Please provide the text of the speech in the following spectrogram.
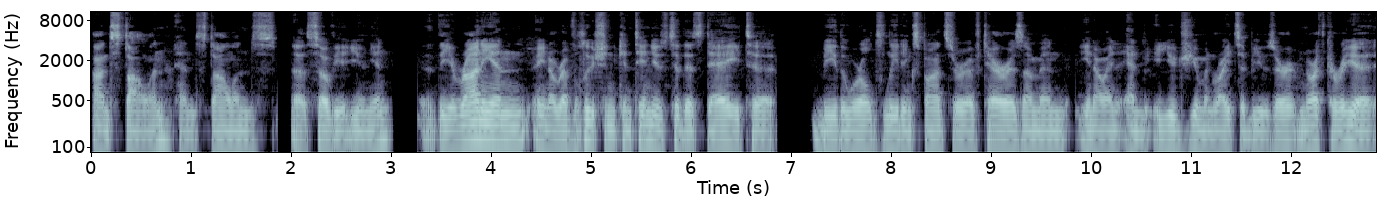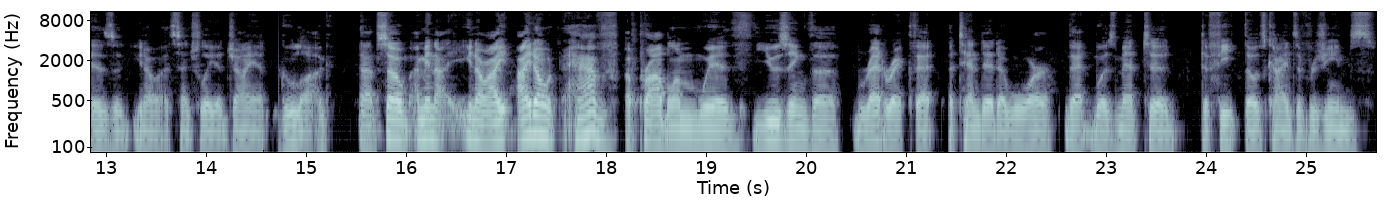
on Stalin and Stalin's uh, Soviet Union. The Iranian, you know, revolution continues to this day to be the world's leading sponsor of terrorism and you know and, and a huge human rights abuser. North Korea is a, you know essentially a giant gulag uh, so, I mean, I, you know, I, I don't have a problem with using the rhetoric that attended a war that was meant to defeat those kinds of regimes,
